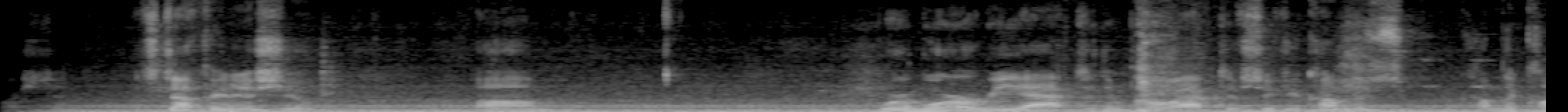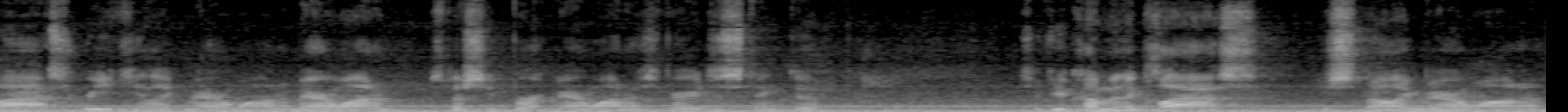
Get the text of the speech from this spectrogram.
Question. It's definitely an issue. Um, we're more reactive than proactive. So if you come to come to class reeking like marijuana, marijuana, especially burnt marijuana, is very distinctive. So if you come into class, you smell like marijuana,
